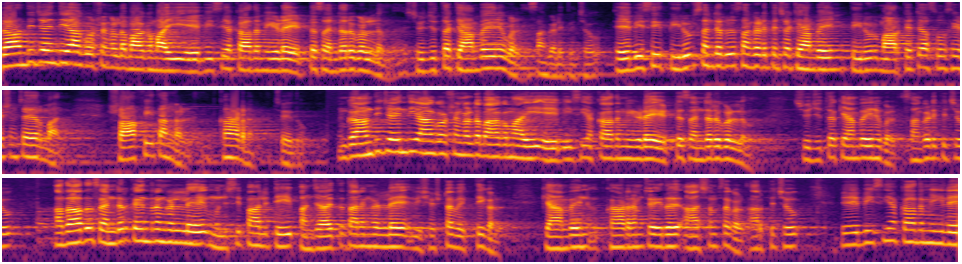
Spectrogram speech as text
ഗാന്ധി ജയന്തി ആഘോഷങ്ങളുടെ ഭാഗമായി എ ബി സി അക്കാദമിയുടെ എട്ട് സെന്ററുകളിലും ശുചിത്വ ക്യാമ്പയിനുകൾ സംഘടിപ്പിച്ചു. എ ബി സി തിരൂർ സെന്ററിൽ സംഘടിപ്പിച്ച campaign Tirur market association chairman Shafi Thangal ഉദ്ഘാടനം ചെയ്തു. ഗാന്ധി ജയന്തി ആഘോഷങ്ങളുടെ ഭാഗമായി എ ബി സി അക്കാദമിയുടെ എട്ട് സെന്ററുകളിലും ശുചിത്വ ക്യാമ്പയിനുകൾ സംഘടിപ്പിച്ചു. അതാത് സെന്റർ കേന്ദ്രങ്ങളിലെ മുനിസിപ്പാലിറ്റി പഞ്ചായത്ത് തലങ്ങളിലെ വിശിഷ്ട വ്യക്തികൾ ക്യാമ്പയിൻ ഉദ്ഘാടനം ചെയ്ത് ആശംസകൾ അർപ്പിച്ചു. എ ബി സി അക്കാദമിയിലെ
